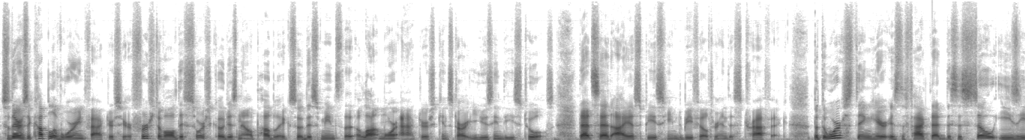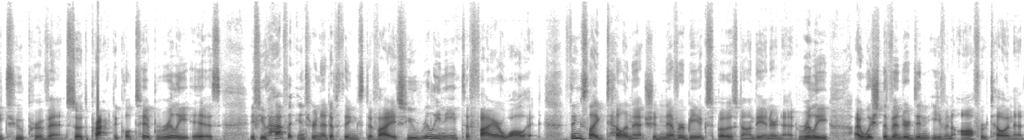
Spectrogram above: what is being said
So there's a couple of worrying factors here. First of all, this source code is now public, so this means that a lot more actors can start using these tools. That said, ISPs seem to be filtering this traffic. But the worst thing here is the fact that this is so easy to prevent. So the practical tip really is, if you have an Internet of Things device, you really need to firewall it. Things like Telnet should never be exposed on the internet. Really, I wish the vendor didn't even offer Telnet.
